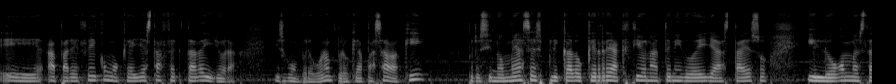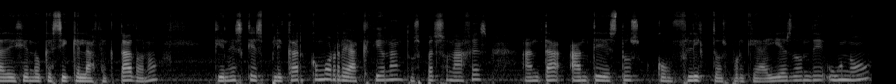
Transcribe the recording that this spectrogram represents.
eh, aparece como que ella está afectada y llora. Y es como, pero bueno, ¿pero qué ha pasado aquí? Pero si no me has explicado qué reacción ha tenido ella hasta eso y luego me está diciendo que sí que le ha afectado, ¿no? Tienes que explicar cómo reaccionan tus personajes ante, estos conflictos, porque ahí es donde uno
